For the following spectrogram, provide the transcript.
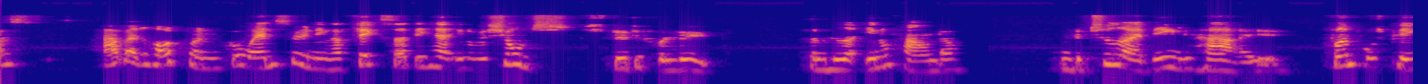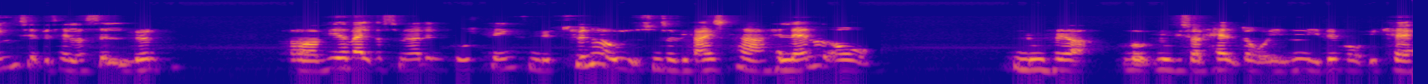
også arbejdet hårdt på en god ansøgning, og fik så det her innovationsstøtteforløb, som hedder InnoFounder. Det betyder, at vi egentlig har øh, fået en pose penge til at betale os selv løn. Og vi har valgt at smøre den pose penge sådan lidt tyndere ud, så vi faktisk har halvandet år nu her, hvor nu er vi så et halvt år inde i det, hvor vi kan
